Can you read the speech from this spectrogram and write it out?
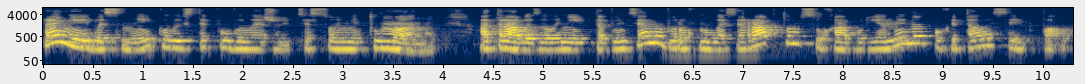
Ранньої весни, коли в степу вилежуються сонні тумани, а трави зеленіють табунцями, ворухнулася раптом, суха бур'янина похиталася і впала.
